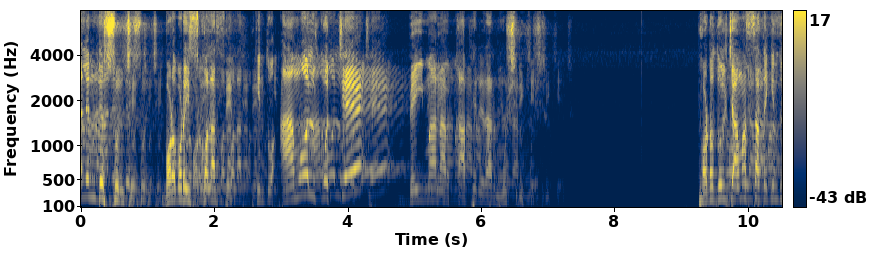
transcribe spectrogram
আলেমদের শুনছে বড় বড় স্কলারদের। কিন্তু আমল করছে বেঈমান আর কাফের আর মুশরিকের। ফটো তুলছে আমার সাথে, কিন্তু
